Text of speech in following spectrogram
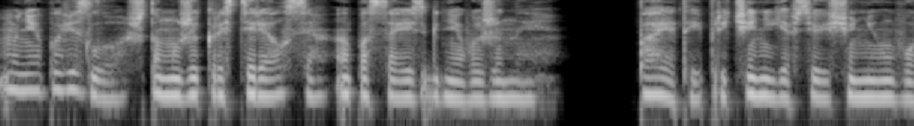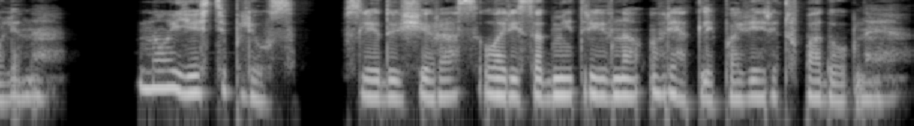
Мне повезло, что мужик растерялся, опасаясь гнева жены. По этой причине я все еще не уволена. Но есть и плюс. В следующий раз Лариса Дмитриевна вряд ли поверит в подобное.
